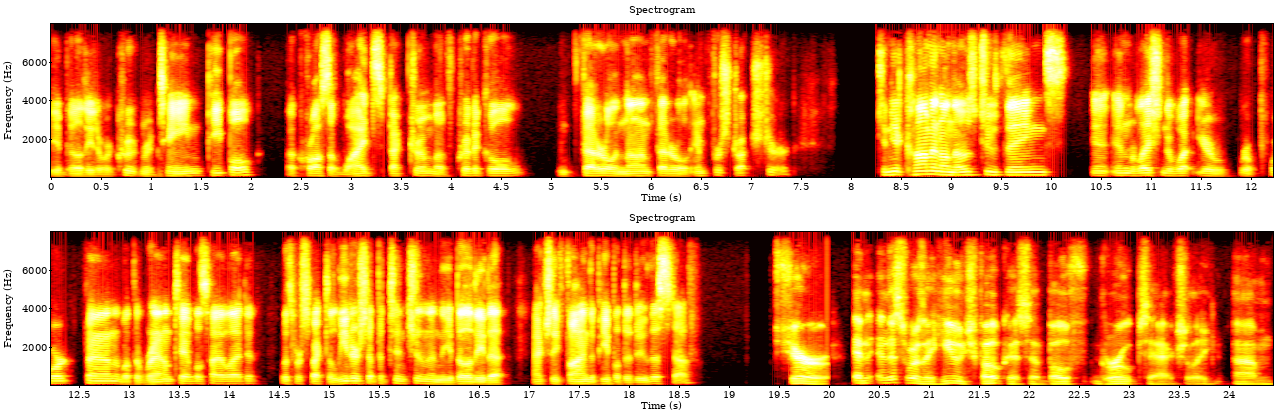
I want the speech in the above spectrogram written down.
the ability to recruit and retain people across a wide spectrum of critical federal and non-federal infrastructure. Can you comment on those two things in, in relation to what your report found, what the roundtables highlighted with respect to leadership attention and the ability to actually find the people to do this stuff? Sure. And and this was a huge focus of both groups actually. Um,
